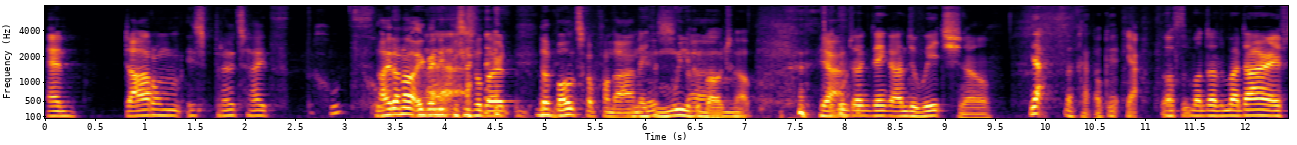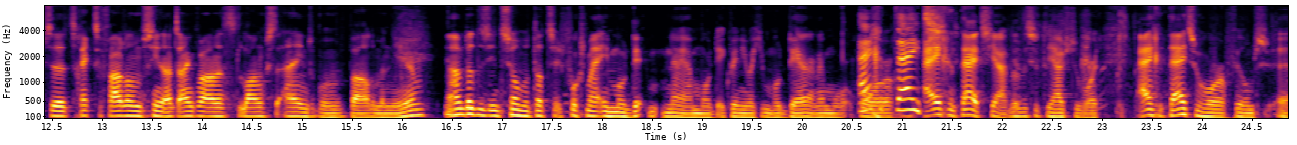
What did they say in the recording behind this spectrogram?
En daarom is preutsheid goed. I don't know, ik weet niet precies wat daar de boodschap vandaan Een beetje is. een moeilijke Ehm, boodschap. Ja. Ik moet ook denken aan The Witch nou. Ja, dat gaat ook. Ja. Wat, maar, dat- maar daar heeft de, trekt de vrouw dan misschien uiteindelijk wel aan het langste eind op een bepaalde manier. Ja, dat is interessant, want dat is volgens mij in moderne... Nou ja, mode, ik weet niet wat je moderne... Eigen horror- tijds. Eigen tijds, ja, dat is het juiste woord. Eigen tijdse horrorfilms eh,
